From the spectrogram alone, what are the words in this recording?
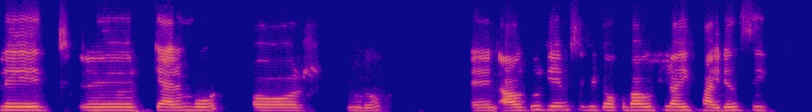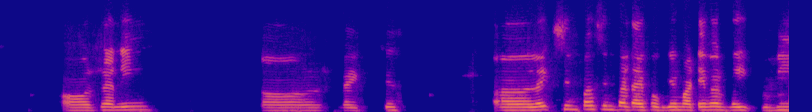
played uh, carom board or ludo. And outdoor games, if we talk about like hide and seek or running or like uh, like simple simple type of game whatever we we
